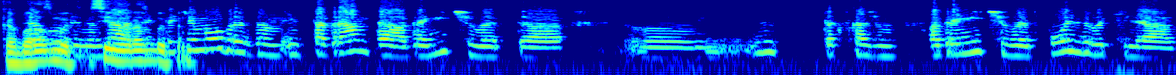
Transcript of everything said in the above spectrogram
как бы размытым, сильно да, размытым. Таким образом, Инстаграм да, ограничивает, э, э, ну, так скажем, ограничивает пользователя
